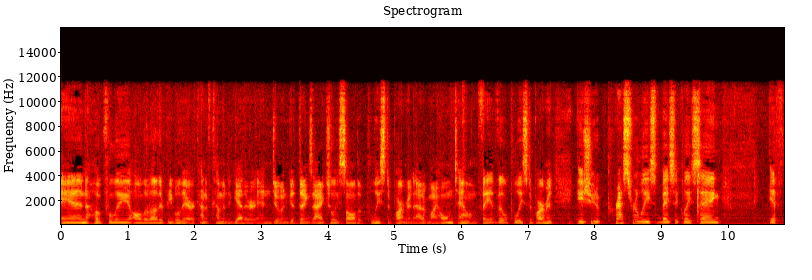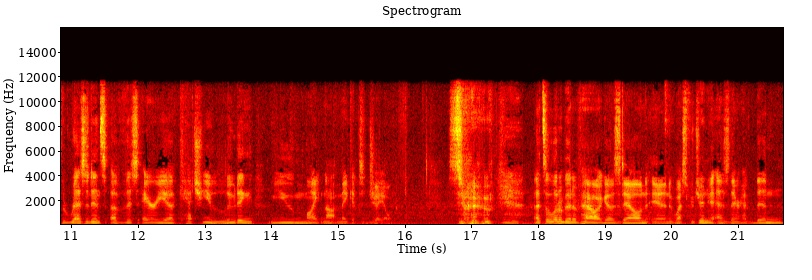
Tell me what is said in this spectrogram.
And hopefully all the other people there are kind of coming together and doing good things. I actually saw the police department out of my hometown, Fayetteville Police Department, issued a press release basically saying, if the residents of this area catch you looting, you might not make it to jail. So that's a little bit of how it goes down in West Virginia as there have been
